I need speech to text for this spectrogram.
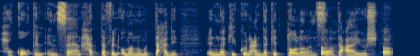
حقوق الإنسان حتى في الأمم المتحدة. إنك يكون عندك التولرنس آه. التعايش آه.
